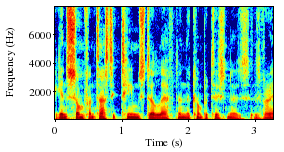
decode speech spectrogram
against some fantastic teams still left in the competition is, is very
